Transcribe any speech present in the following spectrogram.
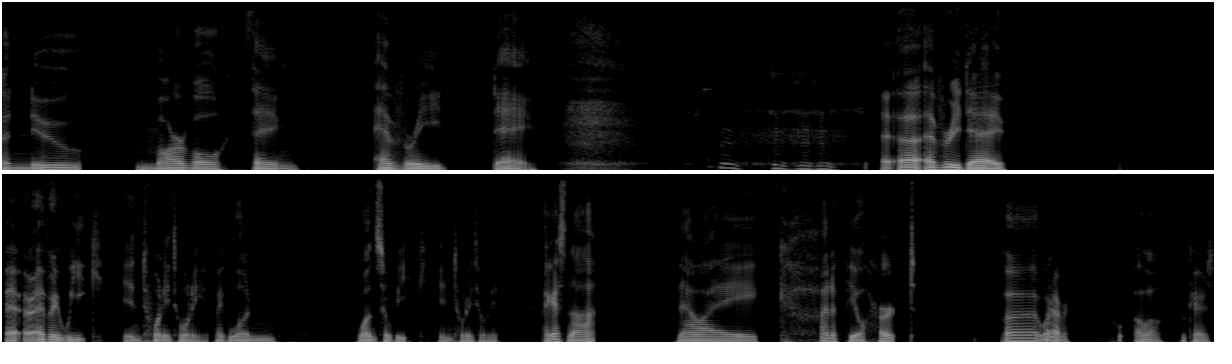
a new Marvel thing every day. uh, every day. Or every week in 2020 like one once a week in 2020 i guess not. Now i kind of feel hurt but whatever. Oh well who cares?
